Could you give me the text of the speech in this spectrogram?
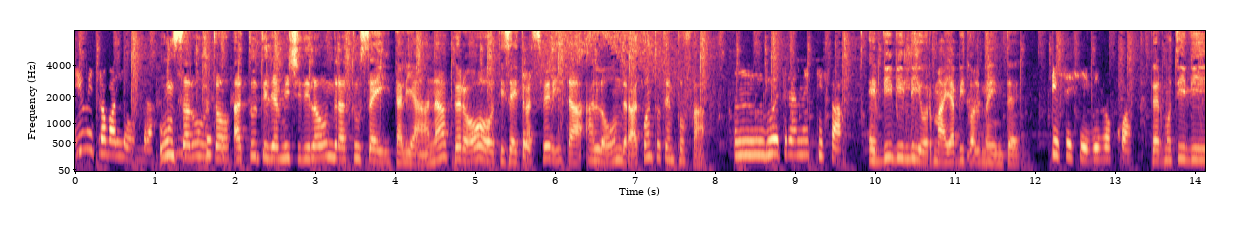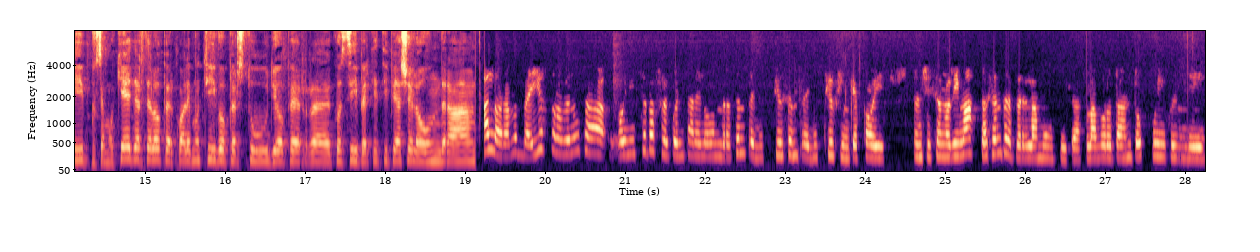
Io mi trovo a Londra. Un saluto a tutti gli amici di Londra. Tu sei italiana, però ti sei trasferita a Londra quanto tempo fa? Mm, due o tre annetti fa. E vivi lì ormai abitualmente? Sì, sì, sì, vivo qua. Per motivi, possiamo chiedertelo, per quale motivo? Per studio, per eh, così, perché ti piace Londra? Allora, vabbè, io sono venuta, ho iniziato a frequentare Londra sempre di più, sempre di più, finché poi non ci sono rimasta sempre per la musica. Lavoro tanto qui, quindi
